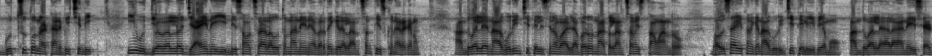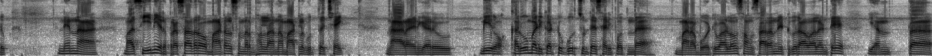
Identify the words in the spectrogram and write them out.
గుచ్చుతున్నట్టు అనిపించింది. ఈ ఉద్యోగంలో జాయిన్ అయ్యి ఇన్ని సంవత్సరాలు అవుతున్నా నేను ఎవరి దగ్గర లంచం తీసుకుని ఎరగను. అందువల్లే నా గురించి తెలిసిన వాళ్ళెవరూ నాకు లంచం ఇస్తాం అనరు. బహుశా ఇతనికి నా గురించి తెలియదేమో. అందువల్ల అలా అనేశాడు. నిన్న మా సీనియర్ ప్రసాదరావు మాటల సందర్భంలో అన్న మాటలు గుర్తొచ్చాయి. నారాయణ గారు మీరొక్కరూ మడికట్టు కూర్చుంటే సరిపోతుందా? మన బోటి వాళ్ళం సంసారం నెట్టుకు రావాలంటే ఎంత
